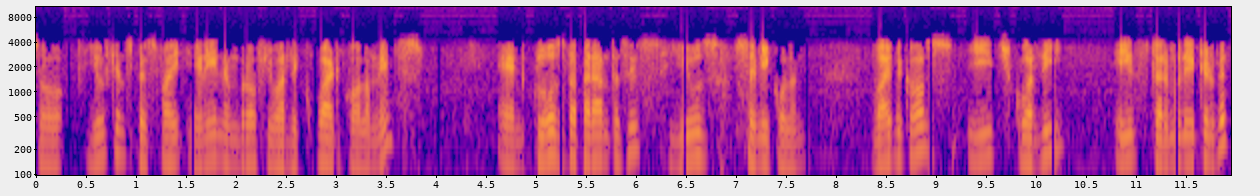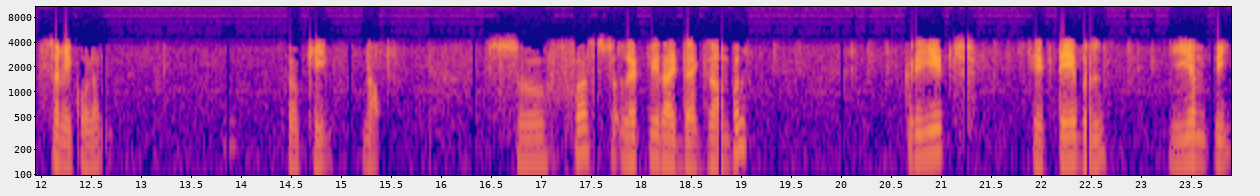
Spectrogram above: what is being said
So you can specify any number of your required column names and close the parenthesis, use semicolon. Why? Because each query is terminated with semicolon. Okay, now, so first let me write the example. Create a table EMP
